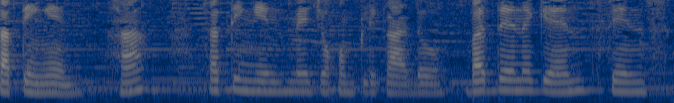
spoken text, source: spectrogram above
Sa tingin, ha? Sa tingin, medyo komplikado. But then again, since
